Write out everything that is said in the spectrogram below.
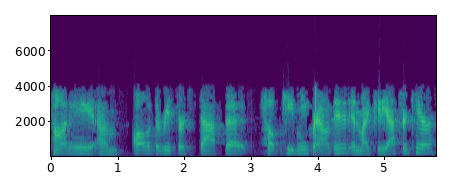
Connie, um, all of the research staff that help keep me grounded in my pediatric care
